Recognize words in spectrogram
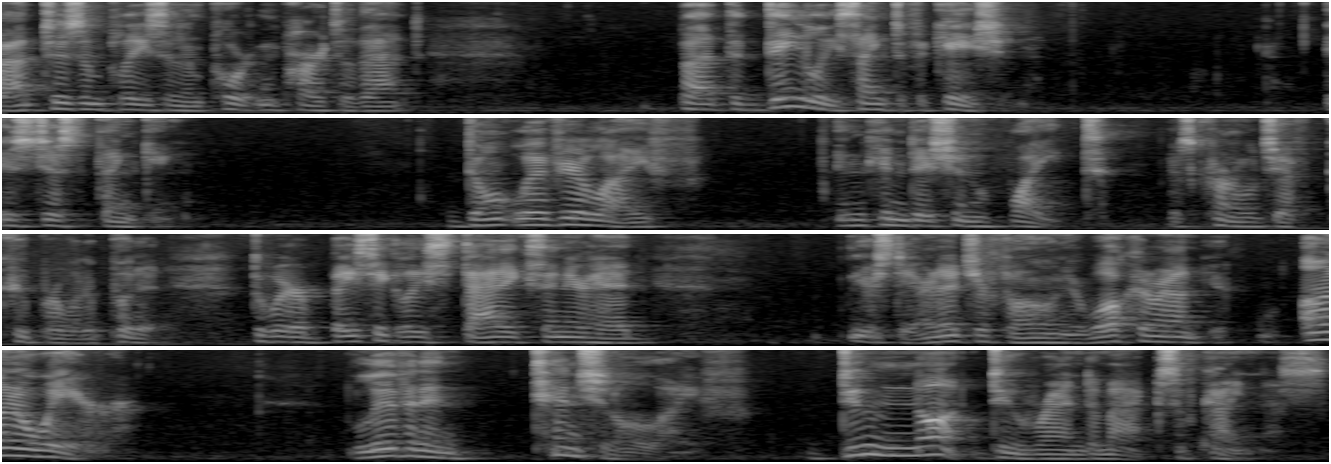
Baptism plays an important part of that. But the daily sanctification is just thinking. Don't live your life in condition white, as Colonel Jeff Cooper would have put it, to where basically static's in your head. You're staring at your phone, you're walking around, you're unaware. Live an intentional life. Do not do random acts of kindness.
